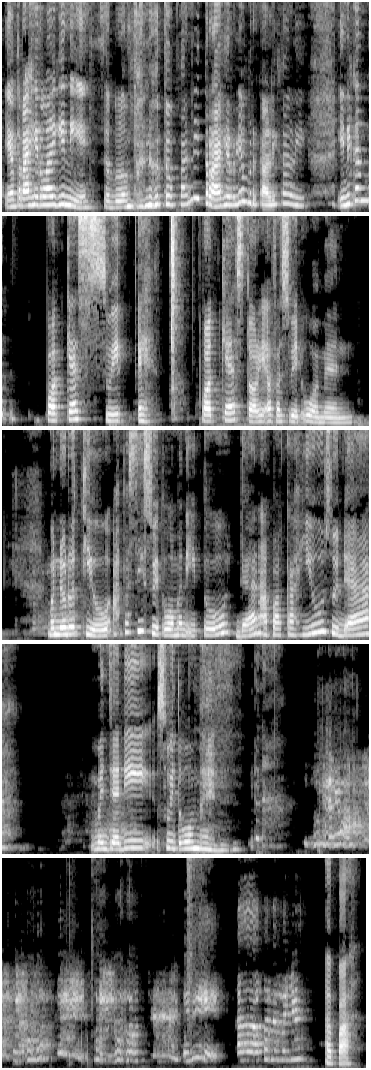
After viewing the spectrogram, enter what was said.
yang terakhir lagi nih, sebelum penutupan nih terakhirnya berkali-kali. Ini kan podcast sweet eh podcast story of a sweet woman. Menurut you, apa sih sweet woman itu dan apakah you sudah menjadi sweet woman? ini eh, apa namanya apa?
